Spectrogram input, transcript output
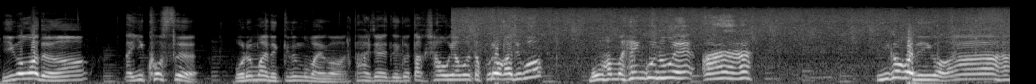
이거거든. 어. 나이 코스 오랜만에 느끼는구만 이거. 딱 이제 이거 딱 샤워기 한번 딱 뿌려가지고 몸 한번 헹군 후에 아 이거거든 이거. 아.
